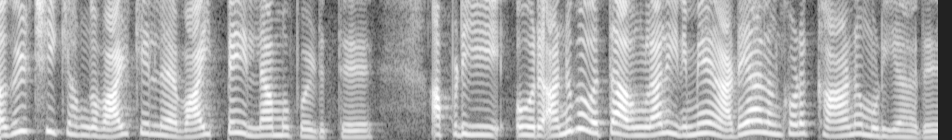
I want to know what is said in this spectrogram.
மகிழ்ச்சிக்கு அவங்க வாழ்க்கையில் வாய்ப்பே இல்லாமல் போயிடுது அப்படி ஒரு அனுபவத்தை அவங்களால இனிமேல் அடையாளம் கூட காண முடியாது.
